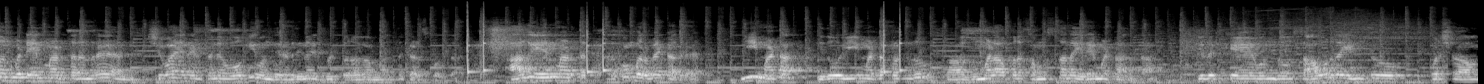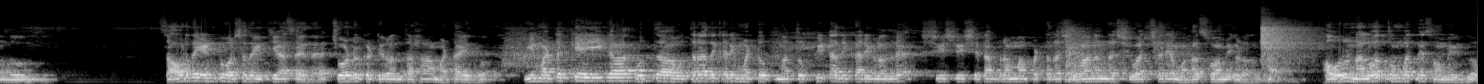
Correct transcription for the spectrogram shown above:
ಅಂದ್ಬಿಟ್ಟು ಏನ್ ಮಾಡ್ತಾರಂದ್ರೆ, ಶಿವ ಏನ್ ಹೇಳ್ತಾನೆ, ಹೋಗಿ ಒಂದ್ ಎರಡು ದಿನ ಇದ್ಬಿಟ್ಟು ಬರೋಗಮ್ಮ ಅಂತ ಕಳ್ಸ್ಕೊಡ್ತಾರೆ ಆಗ ಏನ್ ಮಾಡ್ತಾರೆ, ಕರ್ಕೊಂಡ್ ಬರ್ಬೇಕಾದ್ರೆ, ಈ ಮಠ, ಇದು ಈ ಮಠ ಬಂದು ಗುಮ್ಮಳಾಪುರ ಸಂಸ್ಥಾನ ಹಿರೇಮಠ ಅಂತ, ಇದಕ್ಕೆ ಒಂದು ಸಾವಿರದ ಎಂಟು ವರ್ಷ, ಒಂದು ಸಾವಿರದ ಎಂಟು ವರ್ಷದ ಇತಿಹಾಸ ಇದೆ ಚೋಳರು ಕಟ್ಟಿರುವಂತಹ ಮಠ ಇದು. ಈ ಮಠಕ್ಕೆ ಈಗ ಉತ್ತ, ಉತ್ತರಾಧಿಕಾರಿ ಮಠ ಮತ್ತು ಪೀಠಾಧಿಕಾರಿಗಳು ಅಂದ್ರೆ ಶ್ರೀ ಶ್ರೀ ಶಟಬ್ರಹ್ಮ ಪಟ್ಟದ ಶಿವಾನಂದ ಶಿವಾಚಾರ್ಯ ಮಹಾಸ್ವಾಮಿಗಳು ಅಂತ. ಅವರು ನಲವತ್ತೊಂಬತ್ತನೇ ಸ್ವಾಮಿಗಳು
